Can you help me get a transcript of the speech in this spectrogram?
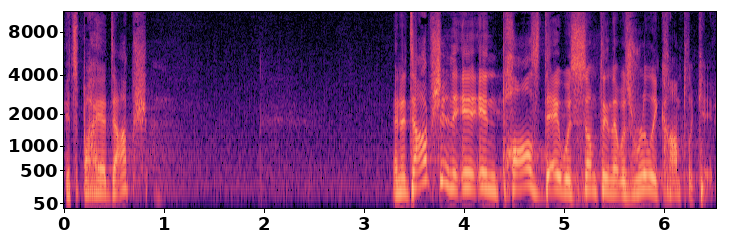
it's by adoption. And adoption in, Paul's day was something that was really complicated.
